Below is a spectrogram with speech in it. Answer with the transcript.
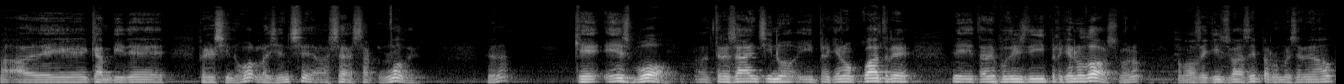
ha de canvi de... perquè si no la gent s'acomoda. Eh? Que és bo, eh, 3 anys i, no, i per què no 4, i també podries dir per què no 2. Bueno, amb els equips base, per només general,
